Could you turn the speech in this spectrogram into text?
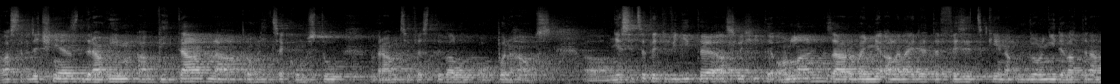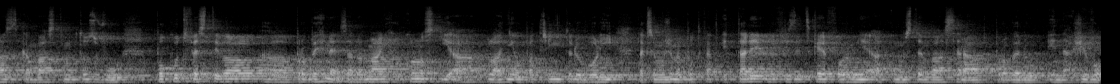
vás srdečně zdravím a vítám na prohlídce Kumstu v rámci festivalu Open House. Eh, mě sice teď vidíte a slyšíte online, zároveň mě ale najdete fyzicky na údolní 19, kam vás tímto zvu. Pokud festival eh, proběhne za normálních okolností a vládní opatření to dovolí, tak se můžeme potkat i tady ve fyzické formě a kumstem vás rád provedu i naživo.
